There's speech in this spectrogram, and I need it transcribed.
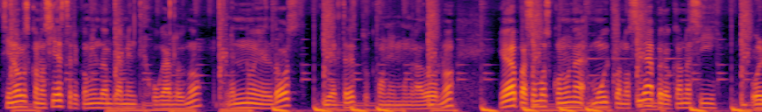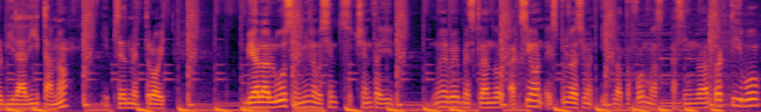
Si no los conocías, te recomiendo ampliamente jugarlos, ¿no? El 1 y el 2 y el 3, pues con emulador, ¿no? Y ahora pasemos con una muy conocida, pero que aún así olvidadita, ¿no? Y pues es Metroid. Vio la luz en 1989 mezclando acción, exploración y plataformas, haciendo atractivo.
